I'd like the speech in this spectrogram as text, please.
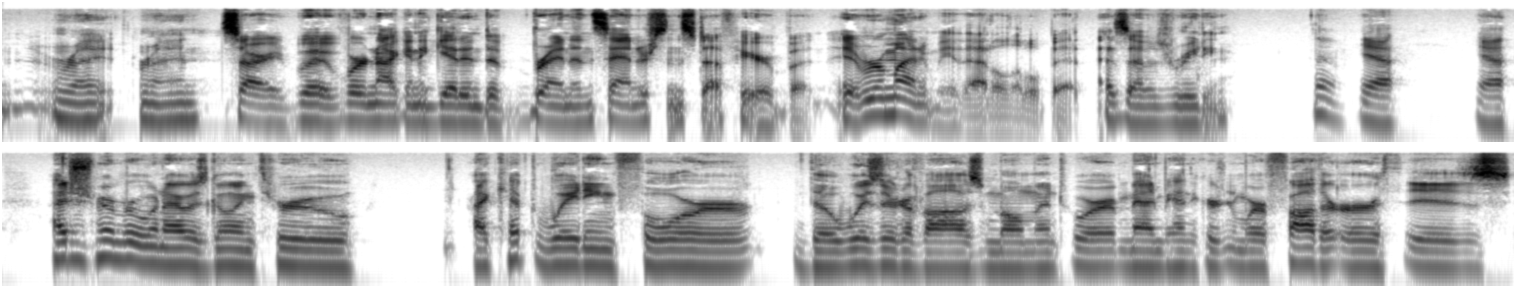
Right, Ryan. Sorry, we- we're not going to get into Brandon Sanderson stuff here, but it reminded me of that a little bit as I was reading. No, yeah, yeah. I just remember when I was going through, I kept waiting for the Wizard of Oz moment where Man Behind the Curtain, where Father Earth is,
